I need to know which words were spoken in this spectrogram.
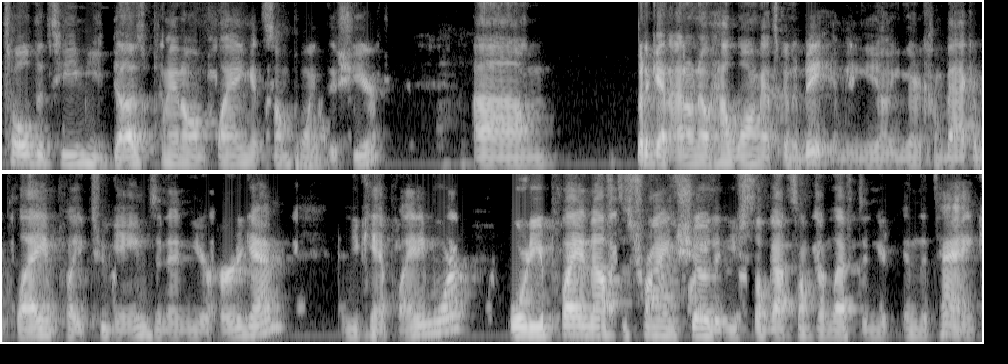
told the team he does plan on playing at some point this year. Um, but again, I don't know how long that's going to be. I mean, you know, you're going to come back and play and play two games, and then you're hurt again, and you can't play anymore, or do you play enough to try and show that you still got something left in your in the tank,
